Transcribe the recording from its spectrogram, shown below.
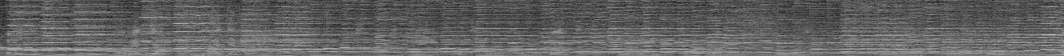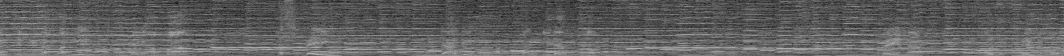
apa itu ranger penjelajah di 2018 sertifikat lagi. Sebagai apa? As being menjadi kandidat of Reina Kode Reina Kode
